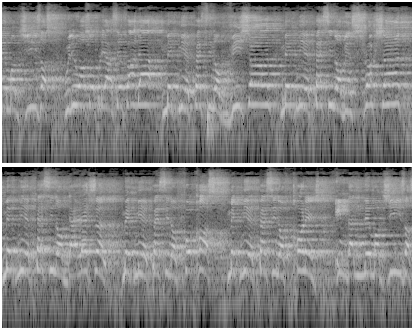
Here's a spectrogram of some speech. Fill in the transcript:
name of Jesus, will you also pray and say, Father, make me a person of vision, make me a person of instruction. Make me a person of direction. Make me a person of focus. Make me a person of courage in the name of Jesus.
